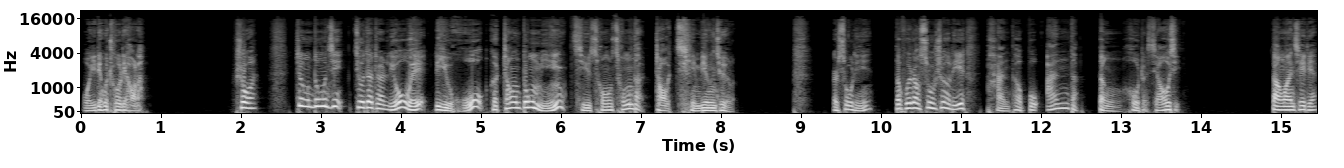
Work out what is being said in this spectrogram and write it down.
我一定会处理好的。”说完，郑东进就带着刘伟、李胡和张东民急匆匆地找秦兵去了。而苏林则回到宿舍里，忐忑不安地等候着消息。当晚七点，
